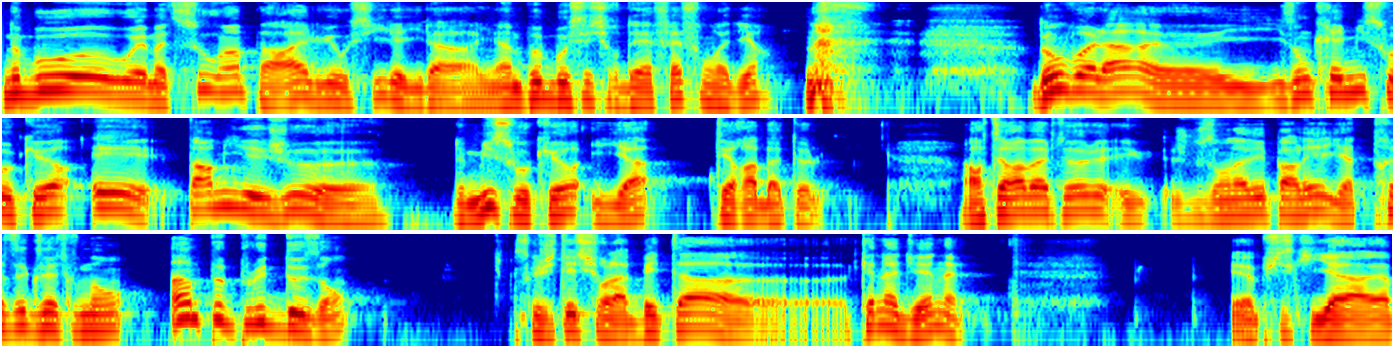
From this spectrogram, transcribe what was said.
Nobuo Uematsu, hein, pareil, lui aussi, il a, un peu bossé sur DFF, on va dire. Donc voilà, euh, ils ont créé Miss Walker et parmi les jeux euh, de Miss Walker, il y a Terra Battle. Alors Terra Battle, je vous en avais parlé il y a très exactement un peu plus de deux ans, parce que j'étais sur la bêta euh, canadienne. Euh, Puisqu'il y a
